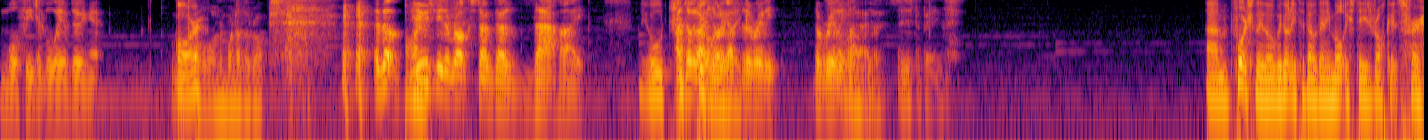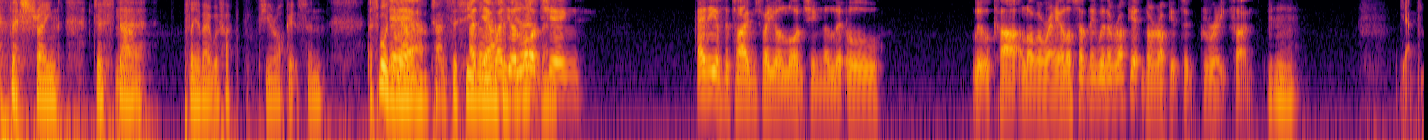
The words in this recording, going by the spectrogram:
more feasible way of doing it. Or- on one of the rocks. But usually the rocks don't go that high. The old I don't know. trusty I Some want to it, up to the really the really high islands. It just depends. Um, fortunately, though, we don't need to build any multi-stage rockets for this shrine. Just No. uh, play about with a few rockets, and I suppose if you haven't had a chance to see And them, yeah, as when of you're yet, then- launching, any of the times where you're launching a little little cart along a rail or something with a rocket, the rockets are great fun. Mhm. Yep.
